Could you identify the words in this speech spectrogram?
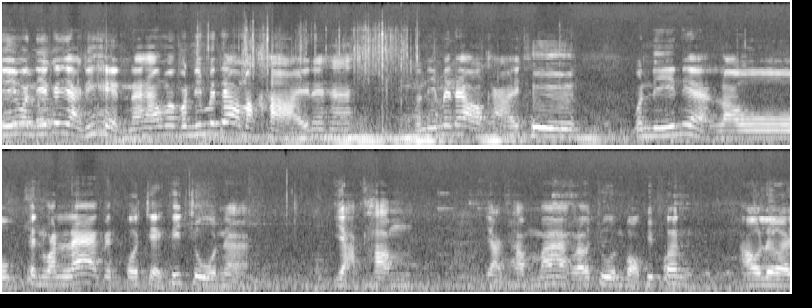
นนี้วันนี้ก็อย่างที่เห็นนะฮะว่าวันนี้ไม่ได้เอามาขายนะฮะวันนี้ไม่ได้เอามาขายคือ วันนี้เนี่ยเราเป็นวันแรกเป็นโปรเจกต์ที่จูนอะอยากทำอยากทำมากแล้วจูนบอกพี่เปิ้ลเอาเลย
